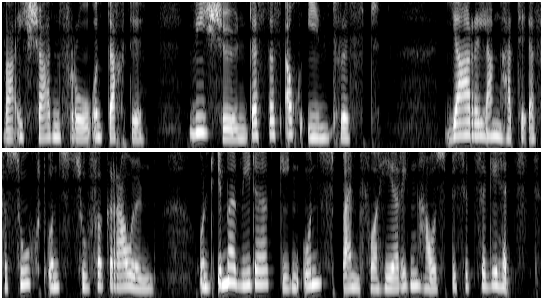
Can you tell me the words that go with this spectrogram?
war ich schadenfroh und dachte, wie schön, dass das auch ihn trifft. Jahrelang hatte er versucht, uns zu vergraulen und immer wieder gegen uns beim vorherigen Hausbesitzer gehetzt.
